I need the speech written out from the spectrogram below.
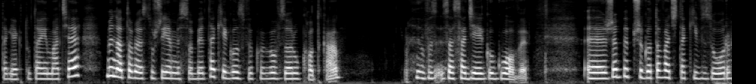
tak jak tutaj macie. My natomiast użyjemy sobie takiego zwykłego wzoru kotka, w zasadzie jego głowy. E, żeby przygotować taki wzór,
